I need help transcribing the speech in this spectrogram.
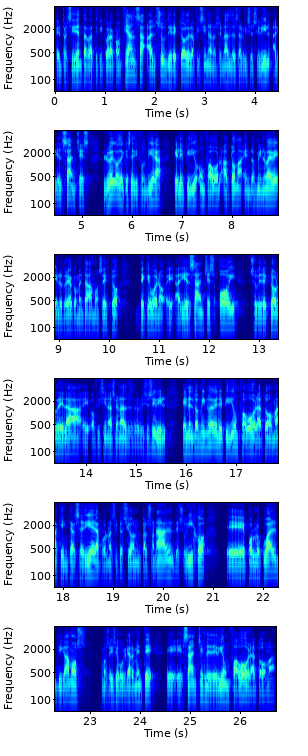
El presidente ratificó la confianza al subdirector de la Oficina Nacional del Servicio Civil, Ariel Sánchez, luego de que se difundiera que le pidió un favor a Toma en 2009. El otro día comentábamos esto, de que, bueno, eh, Ariel Sánchez, hoy subdirector de la eh, Oficina Nacional del Servicio Civil, en el 2009 le pidió un favor a Toma que intercediera por una situación personal de su hijo, eh, por lo cual, digamos, como se dice vulgarmente, eh, eh, Sánchez le debía un favor a Toma.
